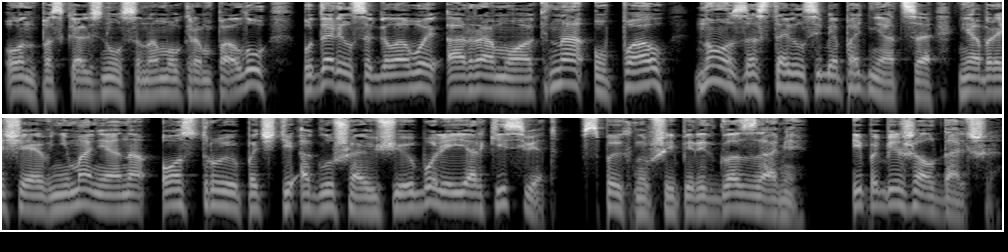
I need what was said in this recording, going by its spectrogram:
Он поскользнулся на мокром полу, ударился головой о раму окна, упал, но заставил себя подняться, не обращая внимания на острую, почти оглушающую боль и яркий свет, вспыхнувший перед глазами, и побежал дальше.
